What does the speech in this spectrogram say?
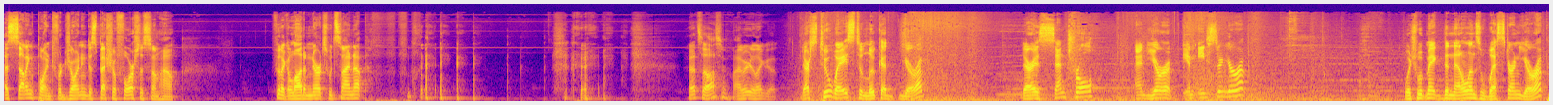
a selling point for joining the special forces somehow. I feel like a lot of nerds would sign up. That's awesome. I really like that. There's two ways to look at Europe. There is Central and Europe in Eastern Europe, which would make the Netherlands Western Europe.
